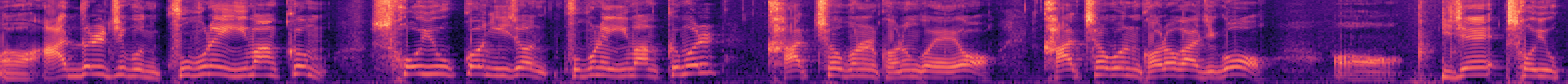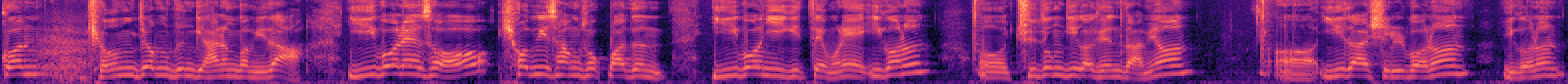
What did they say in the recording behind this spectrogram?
어, 아들 지분 9분의 2만큼 소유권 이전 9분의 2만큼을 가처분을 거는 거예요. 가처분 걸어가지고 어, 이제 소유권 경정 등기하는 겁니다. 2번에서 협의 상속받은 2번이기 때문에 이거는 어, 주등기가 된다면 어, 2-1번은 이거는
